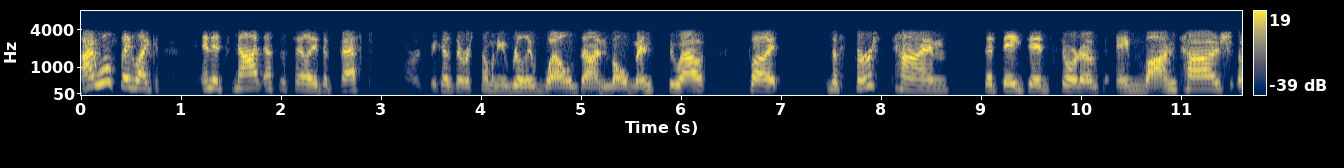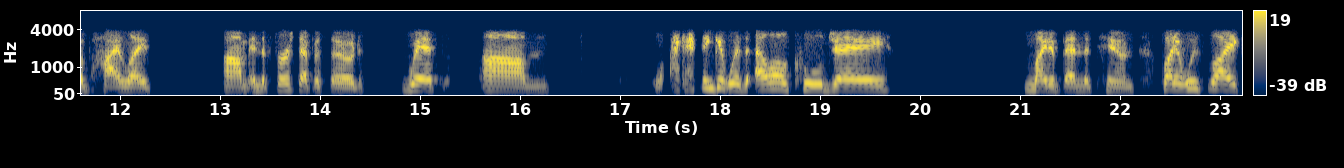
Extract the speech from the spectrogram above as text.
I will say like, and it's not necessarily the best part because there were so many really well done moments throughout. But the first time that they did sort of a montage of highlights um, in the first episode with, um, I think it was LL Cool J, might have been the tune, but it was like,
